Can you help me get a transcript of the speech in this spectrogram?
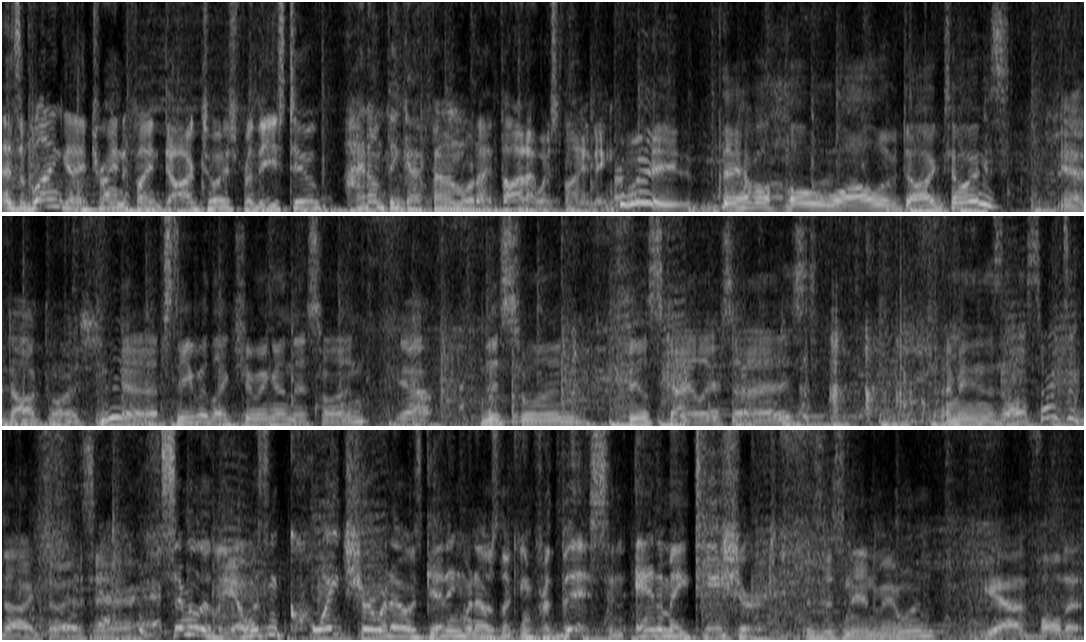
As a blind guy trying to find dog toys for these two, I don't think I found what I thought I was finding. Wait, they have a whole wall of dog toys? Yeah, dog toys. Yeah. Steve would like chewing on this one. Yeah. This one feels Skylar sized. I mean, there's all sorts of dog toys here. Similarly, I wasn't quite sure what I was getting when I was looking for this, an anime t-shirt. Is this an anime one? Yeah, unfold it.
